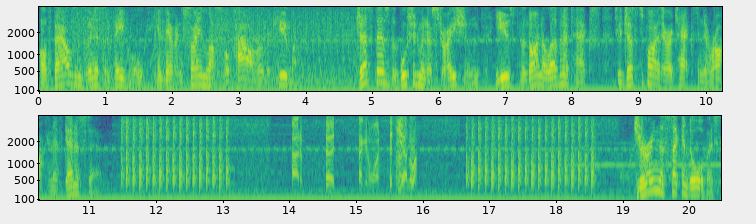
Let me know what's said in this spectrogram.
of thousands of innocent people in their insane lust for power over Cuba. Just as the Bush administration used the 9 11 attacks to justify their attacks in Iraq and Afghanistan. Got him. Good. Second one. Hit the other one. During the second orbit,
